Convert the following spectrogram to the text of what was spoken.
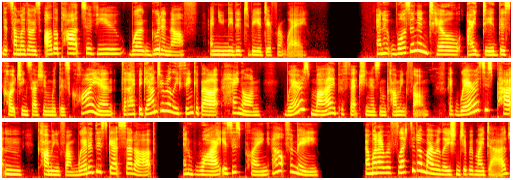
that some of those other parts of you weren't good enough and you needed to be a different way. And it wasn't until I did this coaching session with this client that I began to really think about hang on, where is my perfectionism coming from? Like, where is this pattern coming from? Where did this get set up? And why is this playing out for me? And when I reflected on my relationship with my dad,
